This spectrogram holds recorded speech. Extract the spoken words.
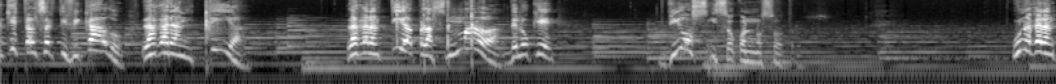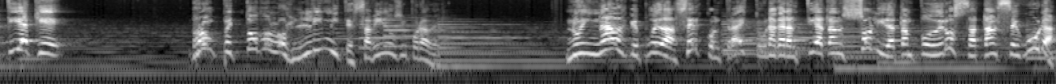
Aquí está el certificado, la garantía, la garantía plasmada de lo que Dios hizo con nosotros. Una garantía que rompe todos los límites sabidos y por haber. No hay nada que pueda hacer contra esto. Una garantía tan sólida, tan poderosa, tan segura,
